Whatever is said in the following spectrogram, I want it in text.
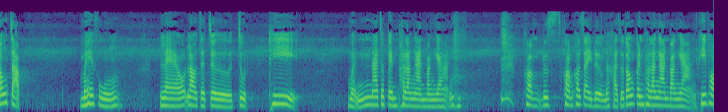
ต้องจับไม่ให้ฟุง้ง แล้วเราจะเจอจุดที่เหมือนน่าจะเป็นพลังงานบางอย่าง ความรู้ ความเข้าใจเดิมนะคะ จะต้องเป็นพลังงานบางอย่าง ที่พอ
